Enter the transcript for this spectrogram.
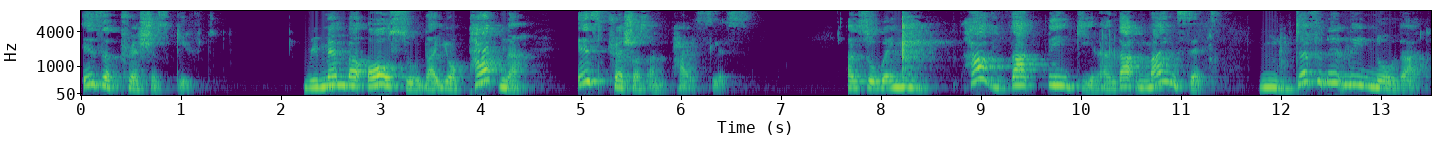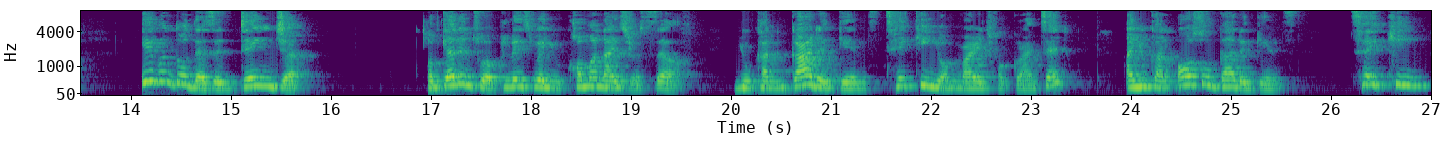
is a precious gift. Remember also that your partner is precious and priceless. And so when you have that thinking and that mindset, you definitely know that even though there's a danger of getting to a place where you commonize yourself, you can guard against taking your marriage for granted, and you can also guard against taking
